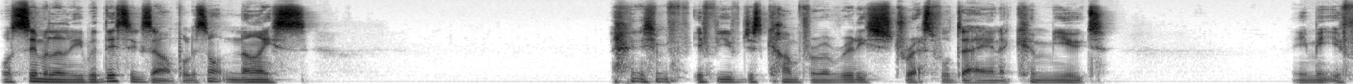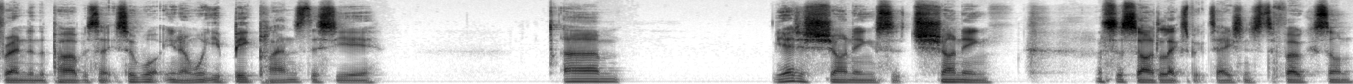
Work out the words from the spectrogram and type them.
Or similarly with this example it's not nice if you've just come from a really stressful day and a commute you meet your friend in the pub and say, "So what? You know, what are your big plans this year?" Um, yeah, just shunning, shunning societal expectations to focus on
